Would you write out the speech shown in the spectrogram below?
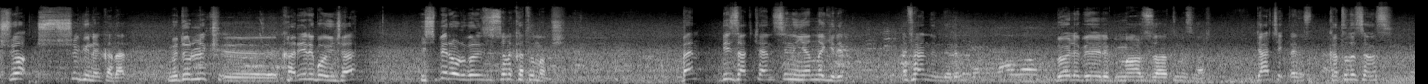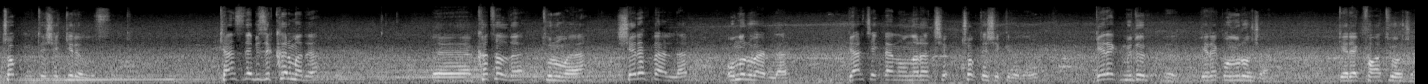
şu şu güne kadar müdürlük e, kariyeri boyunca hiçbir organizasyona katılmamış. Ben bizzat kendisinin yanına gidip efendim dedim. Böyle böyle bir maruzatımız var. Gerçekten katılırsanız çok teşekkür ediyoruz. Kendisi de bizi kırmadı. E, katıldı turnuvaya. Şeref verdiler, onur verdiler. Gerçekten onlara çok teşekkür ederim. Gerek müdür, gerek Onur Hoca, gerek Fatih Hoca,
